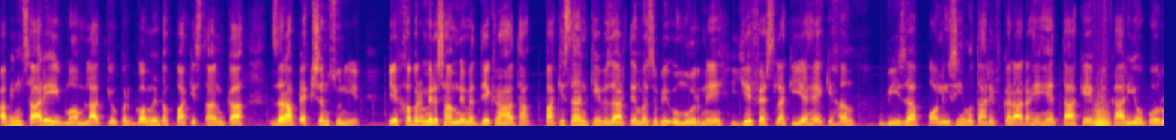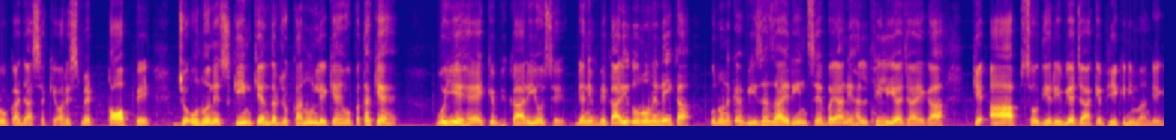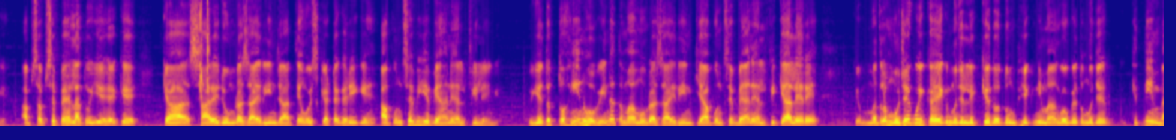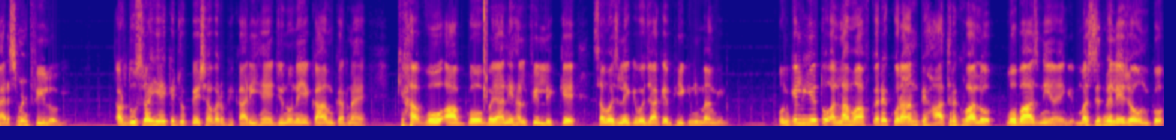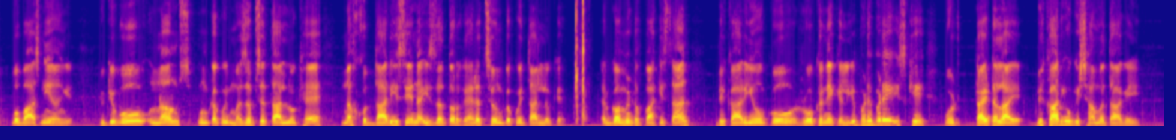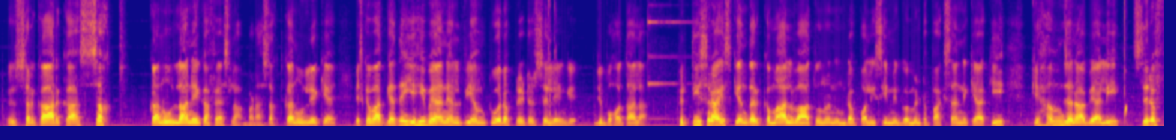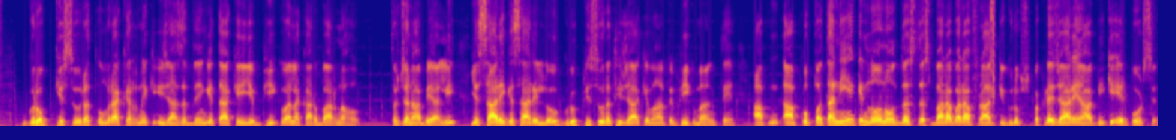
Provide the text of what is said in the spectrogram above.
اب ان سارے معاملات کے اوپر گورنمنٹ آف پاکستان کا ذرا ایکشن سنیے۔ یہ خبر میرے سامنے میں دیکھ رہا تھا۔ پاکستان کی وزارت مذہبی امور نے یہ فیصلہ کیا ہے کہ ہم ویزا پالیسی متعارف کرا رہے ہیں تاکہ بیکاریوں کو روکا جا سکے۔ اور اس میں ٹاپ پہ جو انہوں نے اسکیم کے اندر جو قانون لے کے آئے ہیں، وہ پتہ کیا ہے؟ وہ یہ ہے کہ بھکاریوں سے یعنی بھکاری تو انہوں نے نہیں کہا، انہوں نے کہا ویزا زائرین سے بیان حلفی لیا جائے گا کہ آپ سعودی عربیہ جا کے بھیک نہیں مانگیں گے۔ اب سب سے پہلا تو یہ ہے کہ کیا سارے جو عمرہ زائرین جاتے ہیں وہ اس کیٹیگری کے ہیں؟ آپ ان سے بھی یہ بیان حلفی لیں گے۔ تو یہ تو توہین ہو گئی نا تمام عمرہ زائرین کی، آپ ان سے بیان حلفی کیا لے رہے ہیں؟ کہ مطلب مجھے کوئی کہے کہ مجھے لکھ کے دو، تم بھیک نہیں مانگو گے تو مجھے کتنی امبیرسمنٹ فیل ہوگی۔ اور دوسرا یہ ہے کہ جو پیشہ ور بھکاری ہیں، جنہوں نے یہ کام کرنا ہے، کیا وہ آپ کو بیان حلفی لکھ کے سمجھ لیں کہ وہ جا کے بھیک نہیں مانگیں؟ گے ان کے لیے تو اللہ معاف کرے، قرآن پہ ہاتھ رکھوا لو، وہ باز نہیں آئیں گے۔ مسجد میں لے جاؤ ان کو، وہ باز نہیں آئیں گے۔ کیونکہ وہ نہ ان کا کوئی مذہب سے تعلق ہے، نہ خودداری سے، نہ عزت اور غیرت سے ان کا کوئی تعلق ہے۔ اور گورنمنٹ آف پاکستان بھکاریوں کو روکنے کے لیے بڑے بڑے اس کے وہ ٹائٹل آئے، بھکاریوں کی شامت آ گئی۔ سرکار کا سخت قانون لانے کا فیصلہ، بڑا سخت قانون لے کے آئے۔ اس کے بعد کہتے ہیں، یہی بیان حلفی ہم ٹور آپریٹر سے لیں گے۔ جو بہت اعلیٰ۔ پھر تیسرا اس کے اندر کمال بات انہوں نے عمرہ پالیسی میں گورنمنٹ آف پاکستان نے کیا کی کہ ہم جناب علی صرف گروپ کی صورت عمرہ کرنے کی اجازت دیں گے تاکہ یہ بھیک والا کاروبار نہ ہو۔ تو جناب علی، یہ سارے کے سارے لوگ گروپ کی صورت ہی جا کے وہاں پہ بھیک مانگتے ہیں۔ آپ آپ کو پتہ نہیں ہے کہ نو نو، دس دس، بارہ بارہ افراد کے گروپس پکڑے جا رہے ہیں آپ ہی کے ایئرپورٹ سے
